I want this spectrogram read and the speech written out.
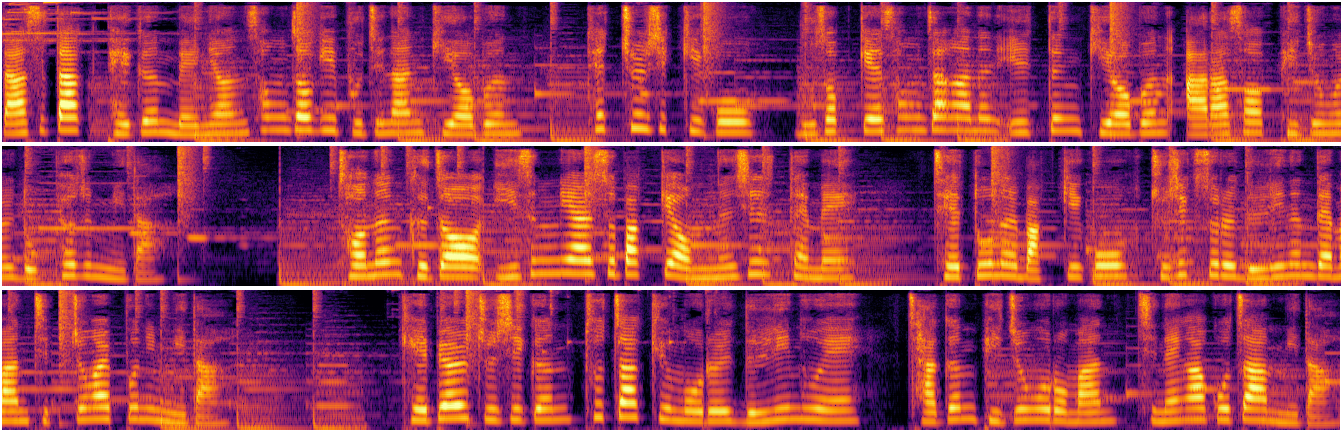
나스닥 100은 매년 성적이 부진한 기업은 퇴출시키고 무섭게 성장하는 1등 기업은 알아서 비중을 높여줍니다. 저는 그저 이 승리할 수밖에 없는 시스템에 제 돈을 맡기고 주식수를 늘리는 데만 집중할 뿐입니다. 개별 주식은 투자 규모를 늘린 후에 작은 비중으로만 진행하고자 합니다.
